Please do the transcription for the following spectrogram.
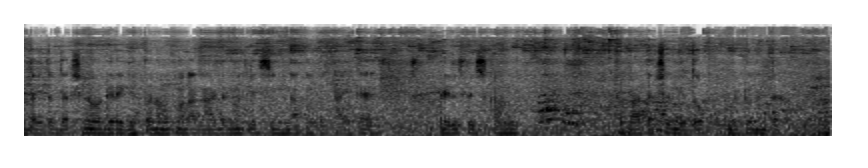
आता इथं दर्शन वगैरे घेतो ना मग तुम्हाला गार्डनमधले सीन दाखवतो काय काय रील्स फिल्स काढू चला दर्शन घेतो भेटू नंतर.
